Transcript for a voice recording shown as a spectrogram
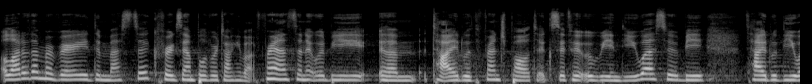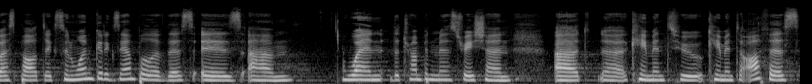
A lot of them are very domestic. For example, if we're talking about France, then it would be um, tied with French politics. If it would be in the US, it would be tied with the US politics. And one good example of this is um, when the Trump administration uh, uh, came into came into office,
